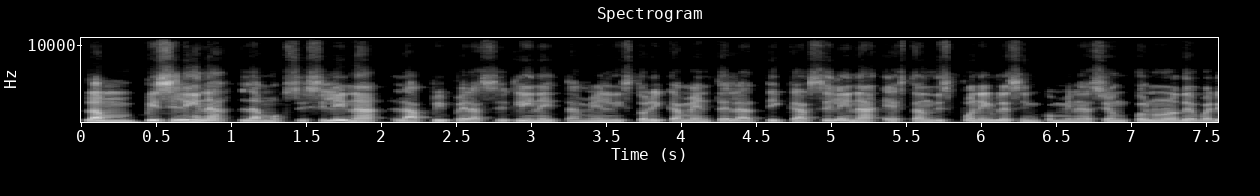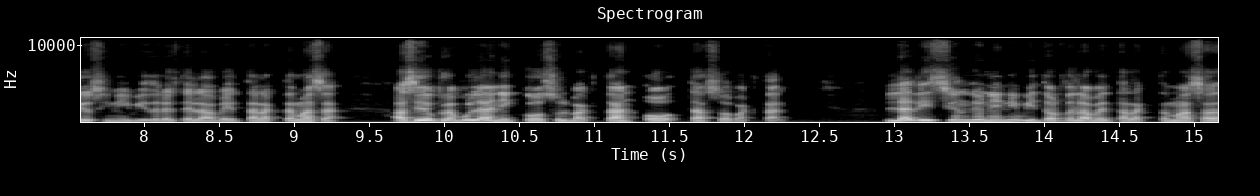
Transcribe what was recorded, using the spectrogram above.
La ampicilina, la amoxicilina, la piperacilina y también históricamente la ticarcilina están disponibles en combinación con uno de varios inhibidores de la beta-lactamasa, ácido clavulánico, sulbactán o tazobactán. La adición de un inhibidor de la beta-lactamasa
